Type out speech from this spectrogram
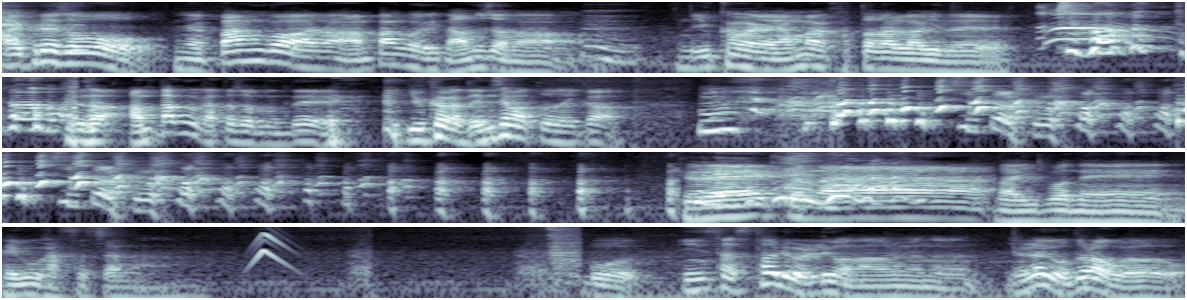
아 그래서 그냥 빤 거랑 안 빤거 이렇게 나누잖아. 응. 근데 유카가 양말 갖다 달라길래 그래서 안 빤 걸 갖다 줬는데 유카가 냄새 맡더니까 음? 싫더라고 싫더라고 그랬구나 나 이번에 대구 갔었잖아 뭐 인스타 스토리 올리거나 그러면은 연락이 오더라고요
